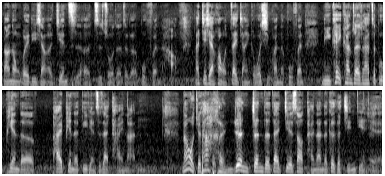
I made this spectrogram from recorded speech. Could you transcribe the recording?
然后那种为理想而坚持而执着的这个部分。好，那接下来换我再讲一个我喜欢的部分。你可以看出来说，他这部片的拍片的地点是在台南，然后我觉得他很认真的在介绍台南的各个景点耶。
